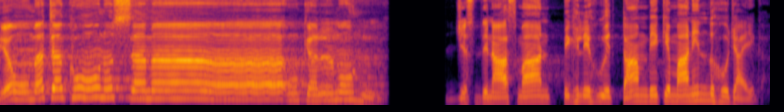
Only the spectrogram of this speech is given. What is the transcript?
یوم تكون السماء كالمهل جس دن آسمان پگھلے ہوئے تانبے کے مانند ہو جائے گا۔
